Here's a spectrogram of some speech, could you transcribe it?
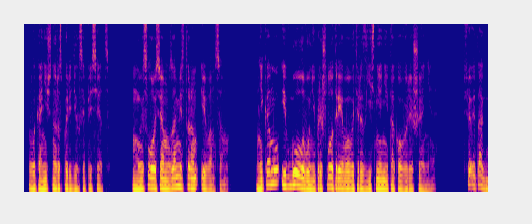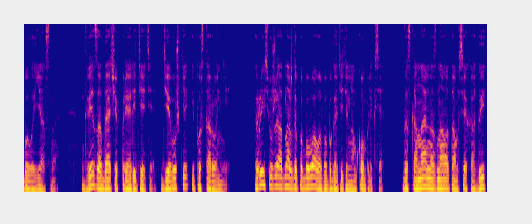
— лаконично распорядился писец. «Мы с Лосем за мистером Ивансом». Никому и в голову не пришло требовать разъяснений такого решения. Все и так было ясно. Две задачи в приоритете – девушки и посторонние. Рысь уже однажды побывала в обогатительном комплексе, досконально знала там все ходы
